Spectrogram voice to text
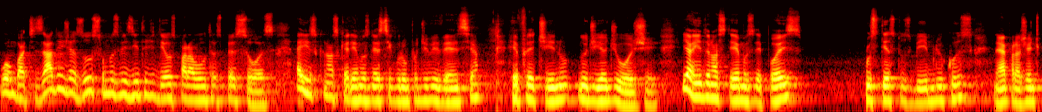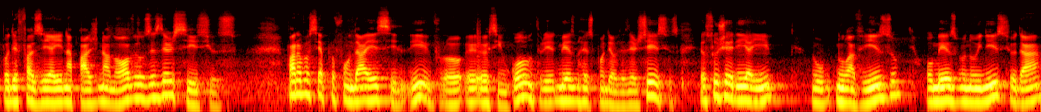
como batizados em Jesus, somos visita de Deus para outras pessoas. É isso que nós queremos nesse grupo de vivência, refletindo no dia de hoje. E ainda nós temos depois os textos bíblicos, né, para a gente poder fazer aí na página 9 os exercícios. Para você aprofundar esse livro, esse encontro e mesmo responder aos exercícios, eu sugeri aí no, no aviso ou mesmo no início da,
